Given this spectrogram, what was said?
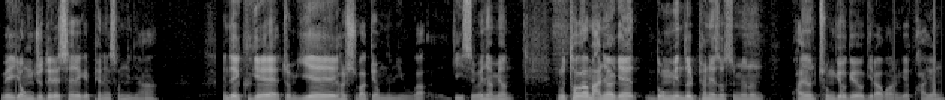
왜 영주들의 세력의 편에 섰느냐? 근데 그게 좀 이해할 수밖에 없는 이유가 있어요. 왜냐하면 루터가 만약에 농민들 편에 섰으면은 과연 종교 개혁이라고 하는 게 과연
